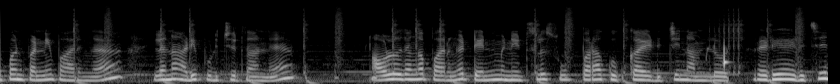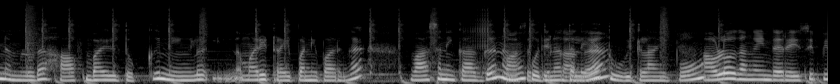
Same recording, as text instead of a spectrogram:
ஓப்பன் பண்ணி பாருங்கள் இல்லைன்னா அடி பிடிச்சிருதான்னு. அவ்வளோதாங்க பாருங்கள் டென் மினிட்ஸில் சூப்பராக குக் ஆகிடுச்சு நம்மளோட ரெடி ஆகிடுச்சு நம்மளோட ஹாஃப் பாயில் தொக்கு. நீங்களும் இந்த மாதிரி ட்ரை பண்ணி பாருங்கள் வாசனைக்காக நம்ம புதினா தலையை தூவிக்கலாம் இப்போது அவ்வளோதாங்க இந்த ரெசிபி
